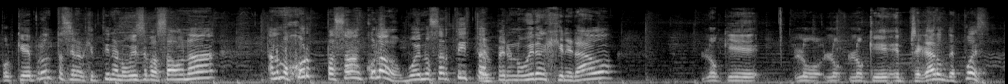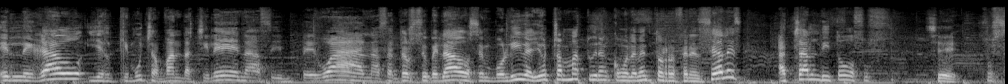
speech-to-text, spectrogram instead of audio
Porque de pronto si en Argentina no hubiese pasado nada, a lo mejor pasaban colados, buenos artistas, pero no hubieran generado lo que lo, lo- lo que entregaron después, el legado y el que muchas bandas chilenas y peruanas, terciopelados en Bolivia y otras más tuvieran como elementos referenciales a Charlie y todos sus Sí. Sus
